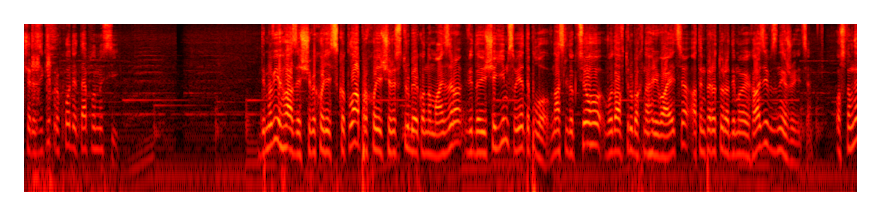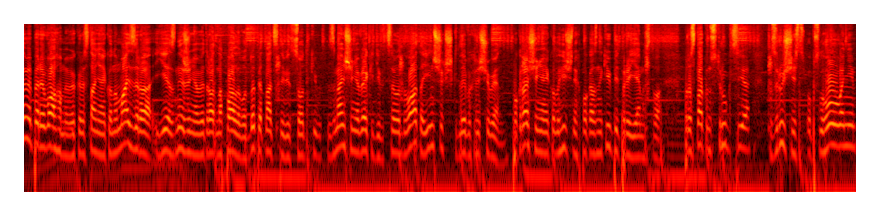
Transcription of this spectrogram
через які проходить теплоносій. Димові гази, що виходять з котла, проходять через труби економайзера, віддаючи їм своє тепло. Внаслідок цього вода в трубах нагрівається, а температура димових газів знижується. Основними перевагами використання економайзера є зниження витрат на паливо до 15%, зменшення викидів СО2 та інших шкідливих речовин, покращення екологічних показників підприємства, проста конструкція, зручність обслуговування,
